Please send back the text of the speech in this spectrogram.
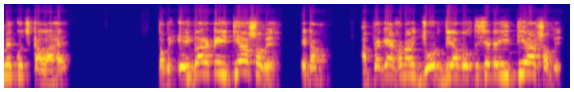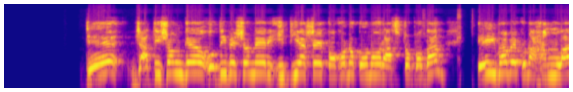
মে কুচ কালা হ্যায়। তবে এইবার একটা ইতিহাস হবে। এটা আপনাকে এখন আমি জোর দিয়া বলতেছি, এটা ইতিহাস হবে। যে জাতিসংঘে অধিবেশনের ইতিহাসে কখনো কোনো রাষ্ট্রপ্রধান এইভাবে কোনো হামলা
